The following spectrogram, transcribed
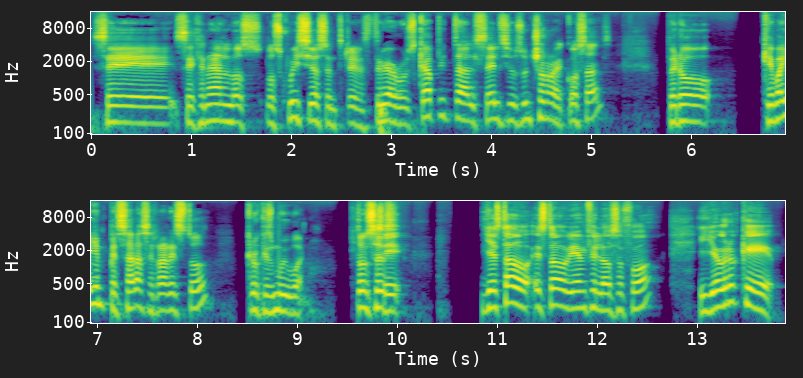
se, se generan los, los juicios entre Three Arrows Capital, Celsius, un chorro de cosas, pero que vaya a empezar a cerrar esto, creo que es muy bueno. Entonces, Sí. Y he estado, he estado bien filósofo. Y yo creo que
